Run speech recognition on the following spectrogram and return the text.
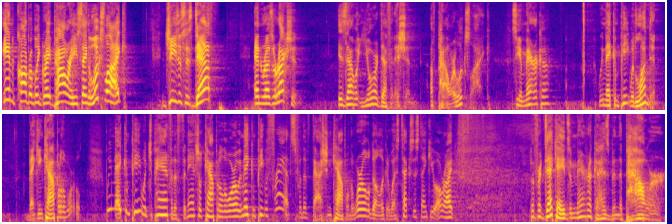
incomparably great power, he's saying, looks like Jesus' death and resurrection. Is that what your definition of power looks like? See, America, we may compete with London, banking capital of the world. We may compete with Japan for the financial capital of the world. We may compete with France for the fashion capital of the world. Don't look at West Texas, thank you. All right. But for decades, America has been the power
